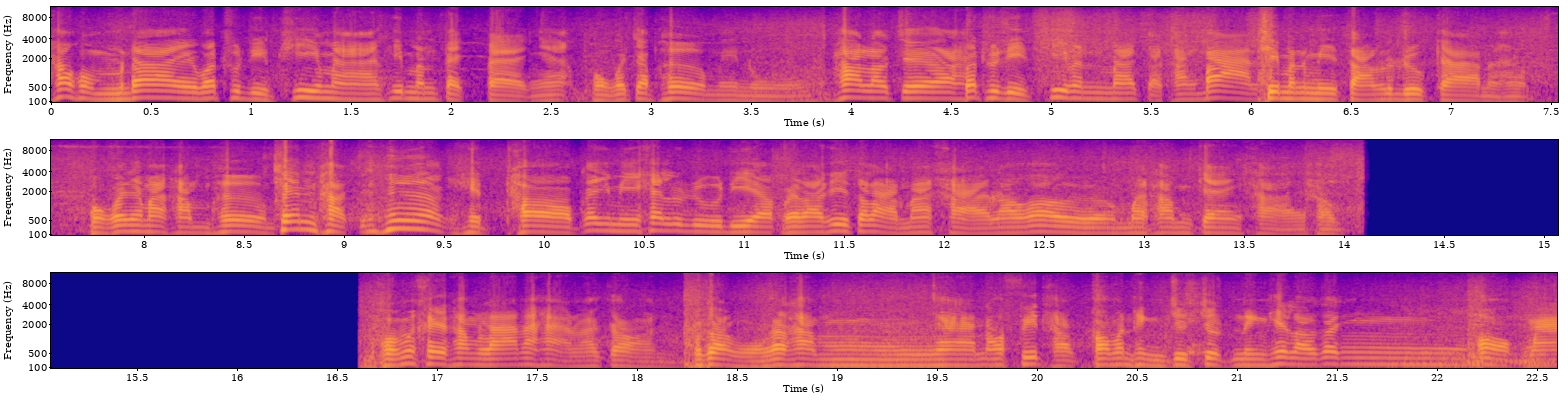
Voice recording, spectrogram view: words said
ถ้าผมได้วัตถุดิบที่มาที่มันแปลกๆเงี้ยผมก็จะเพิ่มเมนู ถ้าเราเจอวัตถุดิบที่มันมาจากทางบ้านที่มันมีตามฤดูกาลนะครับ ผมก็จะมาทำเพิ่ม เช่นผักเฮือกเห็ดทอบก็จะมีแค่ฤดูเดียว เวลาที่ตลาดมาขายเราก็เออมาทำแกงขายครับ ผมไม่เคยทำร้านอาหารมาก่อนเมื่อก่อนผมก็ทำงานออฟฟิศครับพอมันถึงจุดๆหนึ่งที่เราต้องออกมา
